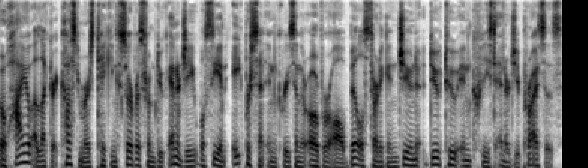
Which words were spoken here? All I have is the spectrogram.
Ohio Electric customers taking service from Duke Energy will see an 8% increase in their overall bill starting in June due to increased energy prices.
